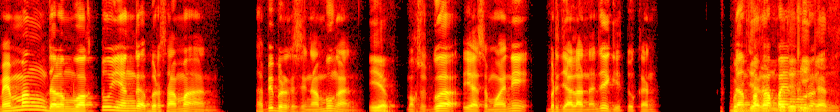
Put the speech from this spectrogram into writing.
Memang dalam waktu yang nggak bersamaan, tapi berkesinambungan. iya maksud gua ya semua ini berjalan aja gitu kan Dampak berjalan apa yang lu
